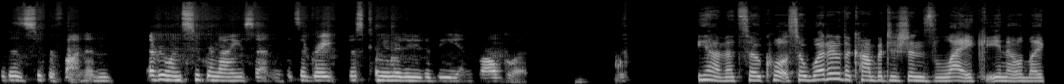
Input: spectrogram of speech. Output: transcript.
it is super fun and everyone's super nice and it's a great just community to be involved with. Yeah, that's so cool. So, what are the competitions like? You know, like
